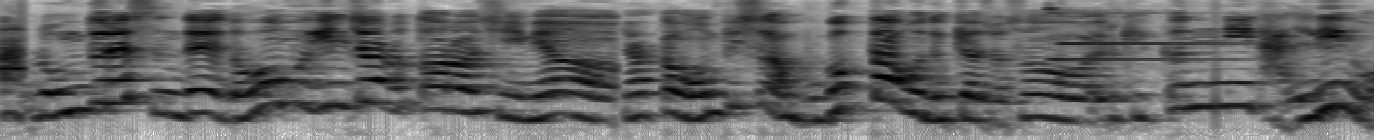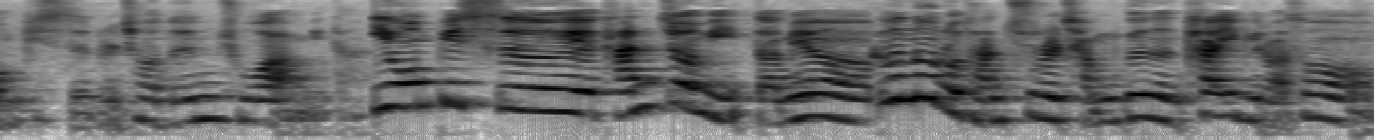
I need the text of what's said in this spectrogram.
아, 롱드레스인데 너무 일자로 떨어지면 약간 원피스가 무겁다고 느껴져서 이렇게 끈이 달린 원피스를 저는 좋아합니다. 이 원피스의 단점이 있다면 끈으로 단추를 잠그는 타입이라서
